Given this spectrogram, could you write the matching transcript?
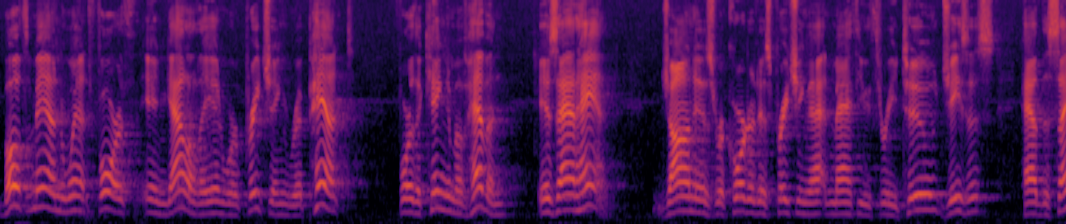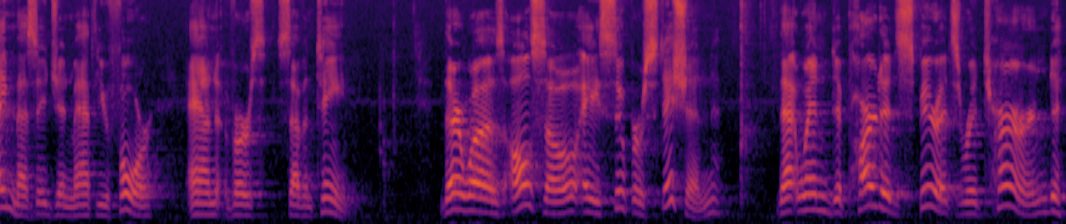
Both men went forth in Galilee and were preaching, Repent, for the kingdom of heaven is at hand. John is recorded as preaching that in Matthew 3 2. Jesus had the same message in Matthew 4 and verse 17. There was also a superstition that when departed spirits returned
